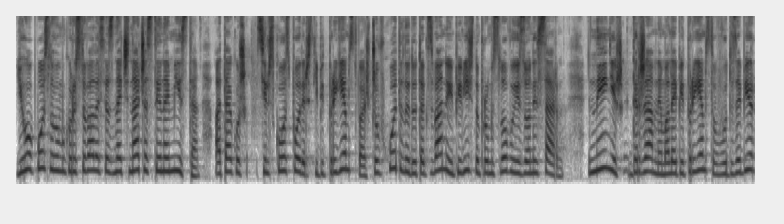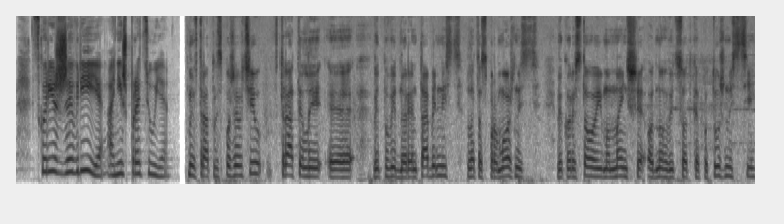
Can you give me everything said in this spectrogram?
Його послугами користувалася значна частина міста, а також сільськогосподарські підприємства, що входили до так званої північно-промислової зони Сарн. Нині ж державне мале підприємство водозабір скоріш жевріє, аніж працює. Ми втратили споживачів, втратили е, відповідно рентабельність, платоспроможність, використовуємо менше 1% потужності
